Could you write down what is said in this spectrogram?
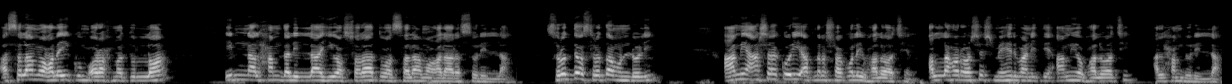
আসসালামু আলাইকুম আরহামতুল্লাহ ইন্না আলহামদুলিল্লাহি ওসলাত ওয়াসালাম আলা রসুলিল্লাহ। শ্রদ্ধা শ্রোতা মণ্ডলী, আমি আশা করি আপনারা সকলেই ভালো আছেন। আল্লাহর অশেষ মেহেরবাণীতে আমিও ভালো আছি, আলহামদুলিল্লাহ।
